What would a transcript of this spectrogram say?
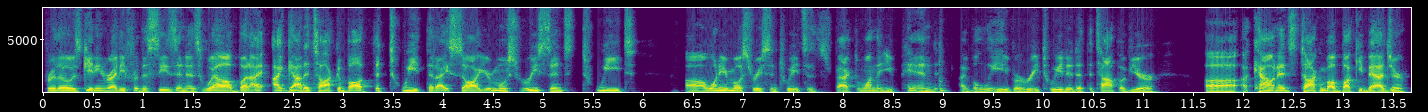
for those getting ready for the season as well. But I, I got to talk about the tweet that I saw, your most recent tweet. Uh, one of your most recent tweets, in fact one that you pinned, I believe, or retweeted at the top of your uh, account. It's talking about Bucky Badger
